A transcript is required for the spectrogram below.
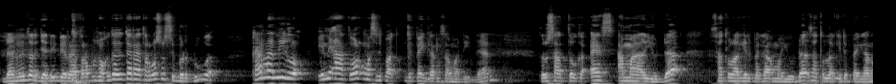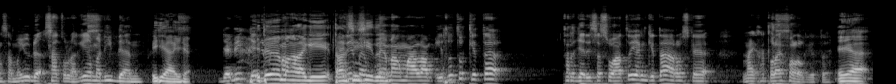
Dan ini terjadi di Retrobus waktu itu kita Retrobus masih berdua. Karena nih lo, ini artwork masih dipegang sama Didan, terus satu ke S sama Yuda, satu lagi dipegang sama Yuda, satu lagi dipegang sama Yuda, satu lagi sama Didan. Iya, iya. Jadi Itu memang lagi transisi jadi tuh. Memang malam itu tuh kita terjadi sesuatu yang kita harus kayak naik satu level gitu. Iya.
